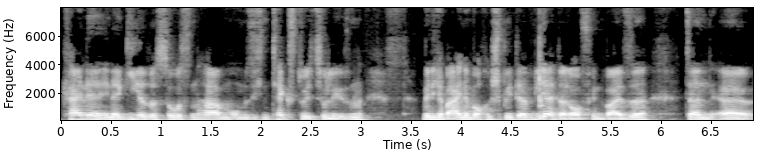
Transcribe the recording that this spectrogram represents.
keine Energieressourcen haben, um sich einen Text durchzulesen. Wenn ich aber eine Woche später wieder darauf hinweise, dann äh,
